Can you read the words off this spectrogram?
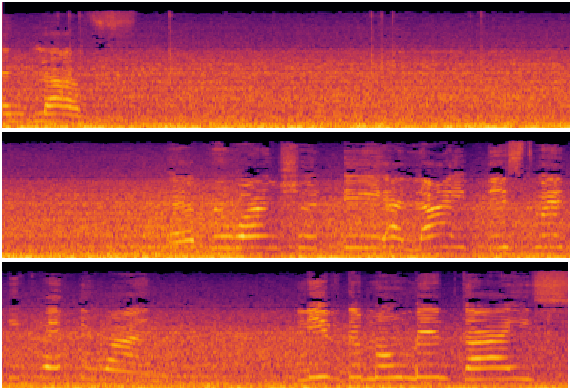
And love. Everyone should be alive this 2021. Live the moment, guys.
